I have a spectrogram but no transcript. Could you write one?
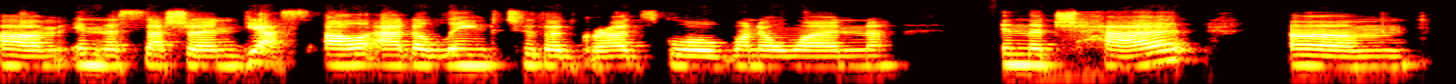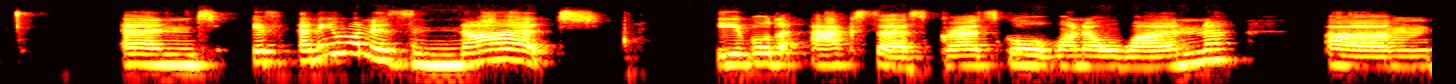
um, in this session. Yes, I'll add a link to the Grad School 101 in the chat. Um, and if anyone is not able to access Grad School 101, um,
